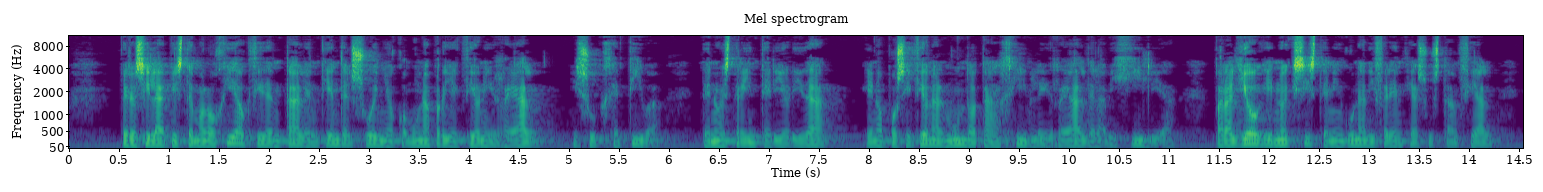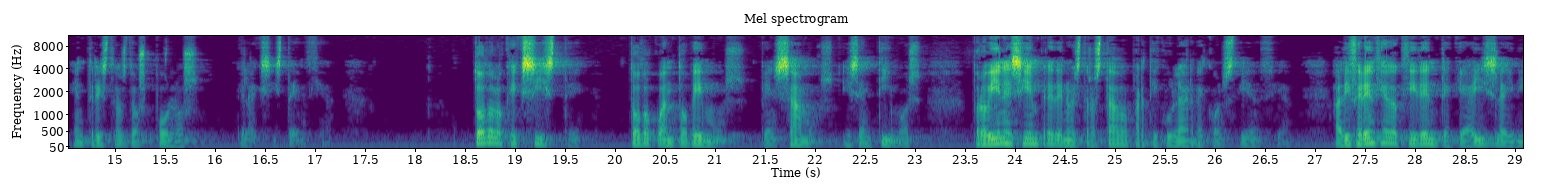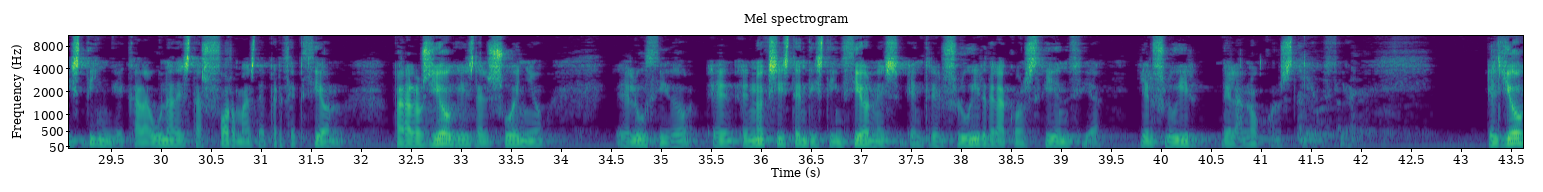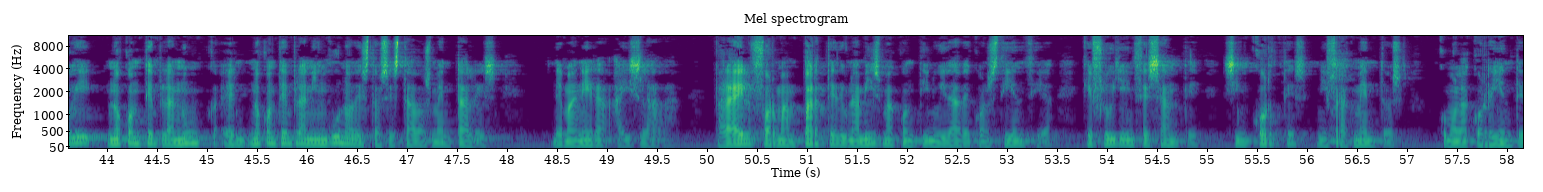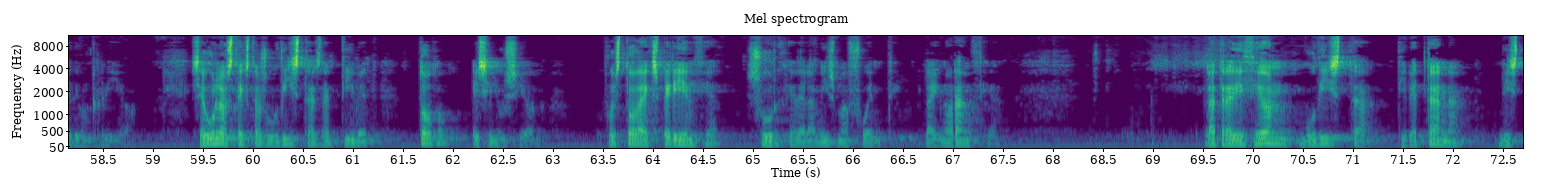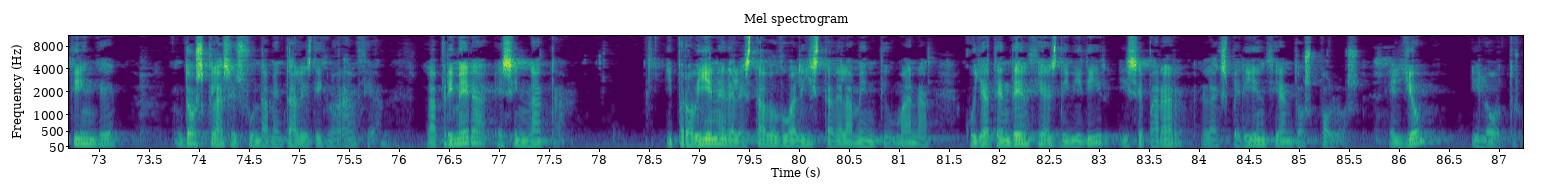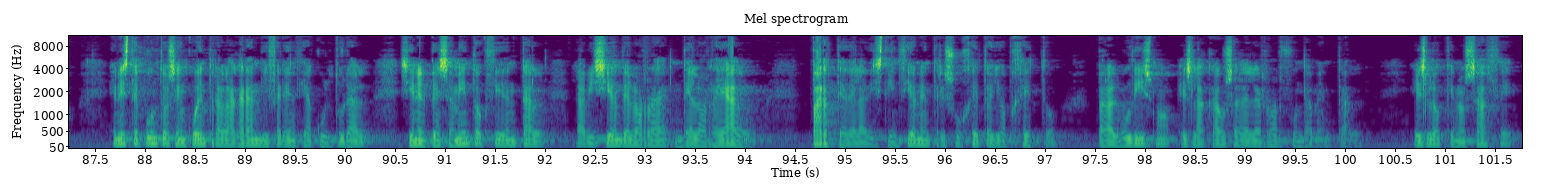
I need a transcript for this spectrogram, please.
Pero si la epistemología occidental entiende el sueño como una proyección irreal y subjetiva de nuestra interioridad en oposición al mundo tangible y real de la vigilia, para el yogi no existe ninguna diferencia sustancial entre estos dos polos de la existencia. Todo lo que existe, todo cuanto vemos, pensamos y sentimos, proviene siempre de nuestro estado particular de conciencia. A diferencia de Occidente, que aísla y distingue cada una de estas formas de percepción, para los yogis del sueño lúcido eh, eh, no existen distinciones entre el fluir de la conciencia y el fluir de la no conciencia. El yogi no contempla, nunca, no contempla ninguno de estos estados mentales de manera aislada. Para él forman parte de una misma continuidad de conciencia que fluye incesante, sin cortes ni fragmentos, como la corriente de un río. Según los textos budistas del Tíbet, todo es ilusión, pues toda experiencia surge de la misma fuente, la ignorancia. La tradición budista tibetana distingue dos clases fundamentales de ignorancia. La primera es innata, y proviene del estado dualista de la mente humana, cuya tendencia es dividir y separar la experiencia en dos polos, el yo y lo otro. En este punto se encuentra la gran diferencia cultural. Si en el pensamiento occidental la visión de lo, real parte de la distinción entre sujeto y objeto, para el budismo es la causa del error fundamental. Es lo que nos hace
